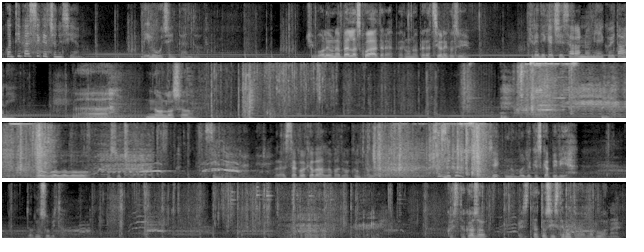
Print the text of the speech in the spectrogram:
Quanti pensi che ce ne siano? Di luci, intendo. Ci vuole una bella squadra per un'operazione così. Credi che ci saranno i miei coetanei? Ah, non lo so. Wow, wow, wow. Che succede? Sembrano runner. Resta col cavallo, vado a controllare. Sei sicuro? Sì, non voglio che scappi via. Torno subito. Questo coso è stato sistemato alla buona.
